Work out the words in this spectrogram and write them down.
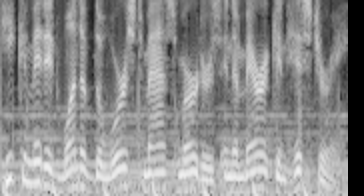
He committed one of the worst mass murders in American history.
